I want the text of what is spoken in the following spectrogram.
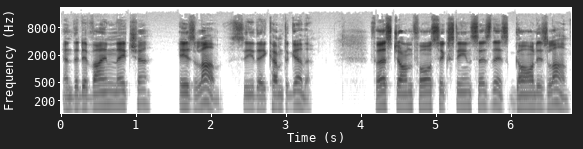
And the divine nature is love. See, they come together. 1 John 4:16 says this, God is love.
